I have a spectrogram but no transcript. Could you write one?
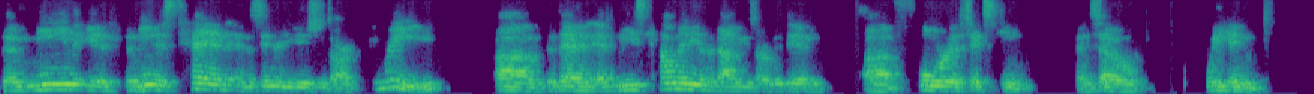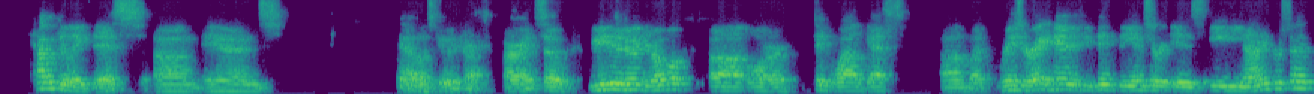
the mean is, the mean is ten and the standard deviations are three, um, then at least how many of the values are within uh, four to sixteen? And so we can calculate this um, and yeah, let's give it a try. All right, so you either do it in your notebook uh, or take a wild guess. Um, but raise your right hand if you think the answer is 89%,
